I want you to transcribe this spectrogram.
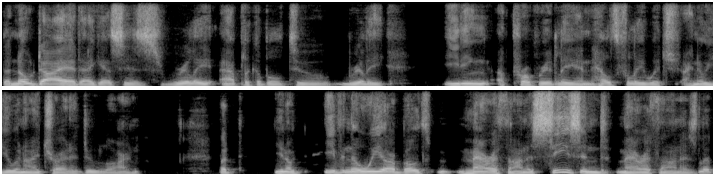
the no diet, I guess, is really applicable to really eating appropriately and healthfully, which I know you and I try to do, Lauren. But you know, even though we are both marathoners, seasoned marathoners, let,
